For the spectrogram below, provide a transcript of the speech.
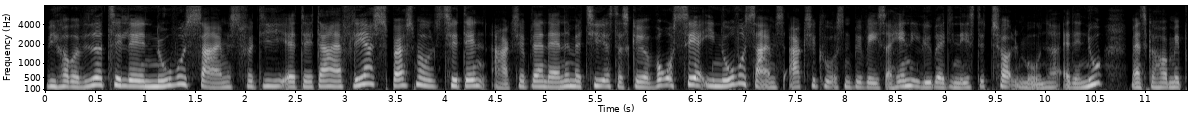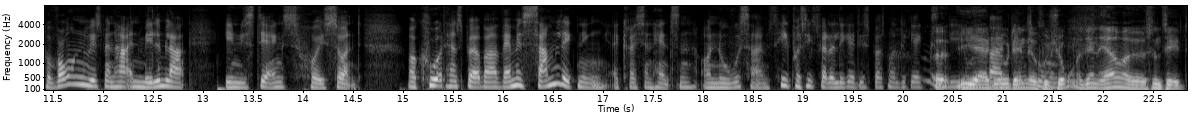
Vi hopper videre til uh, Novozymes, fordi at, uh, der er flere spørgsmål til den aktie. Blandt andet Mathias, der skriver, hvor ser I Novozymes aktiekursen bevæge sig hen i løbet af de næste 12 måneder? Er det nu, man skal hoppe med på vognen, hvis man har en mellemlang investeringshorisont? Og Kurt, han spørger bare, hvad med sammenlægningen af Christian Hansen og Novozymes? Helt præcis, hvad der ligger i det spørgsmål, det kan jeg ikke sige øh, Ja, det er jo den der fusion, og den er jo øh, sådan set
